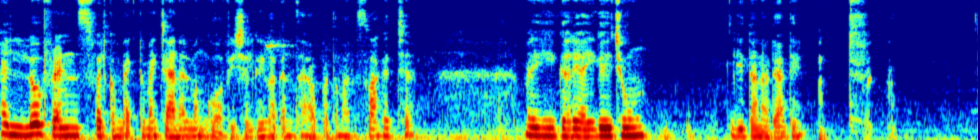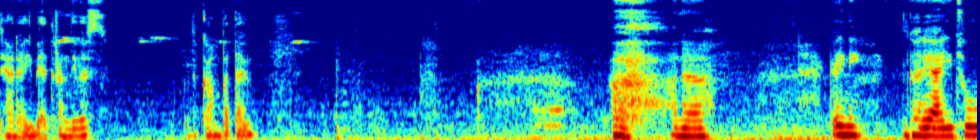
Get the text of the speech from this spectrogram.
Hello friends, welcome back to my channel mango official Greeva Kansara ઉપર તમારું સ્વાગત છે. ભાઈ, ઘરે આવી ગઈ છું, ગીતાના ત્યાંથી. ત્યારે આવી બે ત્રણ દિવસ કામ પતાવ્યું અને કંઈ નહીં, ઘરે આવી છું.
